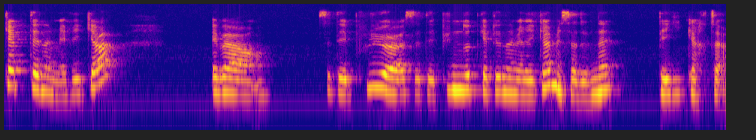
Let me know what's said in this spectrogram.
Captain America, eh ben, c'était plus, euh, c'était plus notre Captain America, mais ça devenait Peggy Carter?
